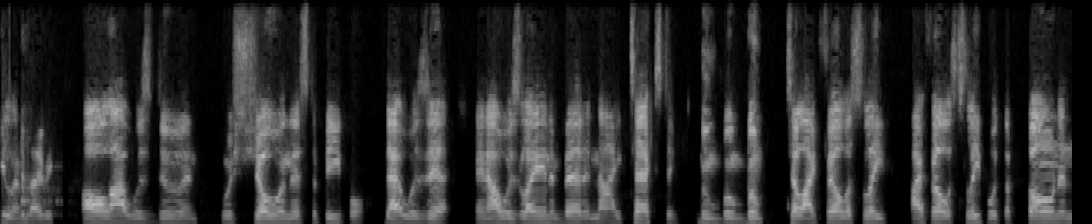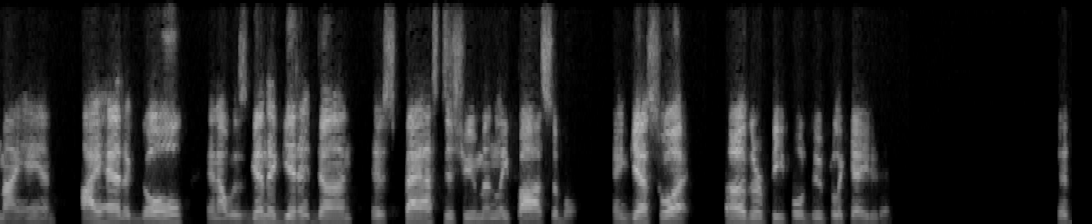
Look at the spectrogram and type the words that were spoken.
Feeling, baby. All I was doing was showing this to people. That was it. And I was laying in bed at night texting, boom, boom, boom, till I fell asleep. I fell asleep with the phone in my hand. I had a goal and I was going to get it done as fast as humanly possible. And guess what? Other people duplicated it.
